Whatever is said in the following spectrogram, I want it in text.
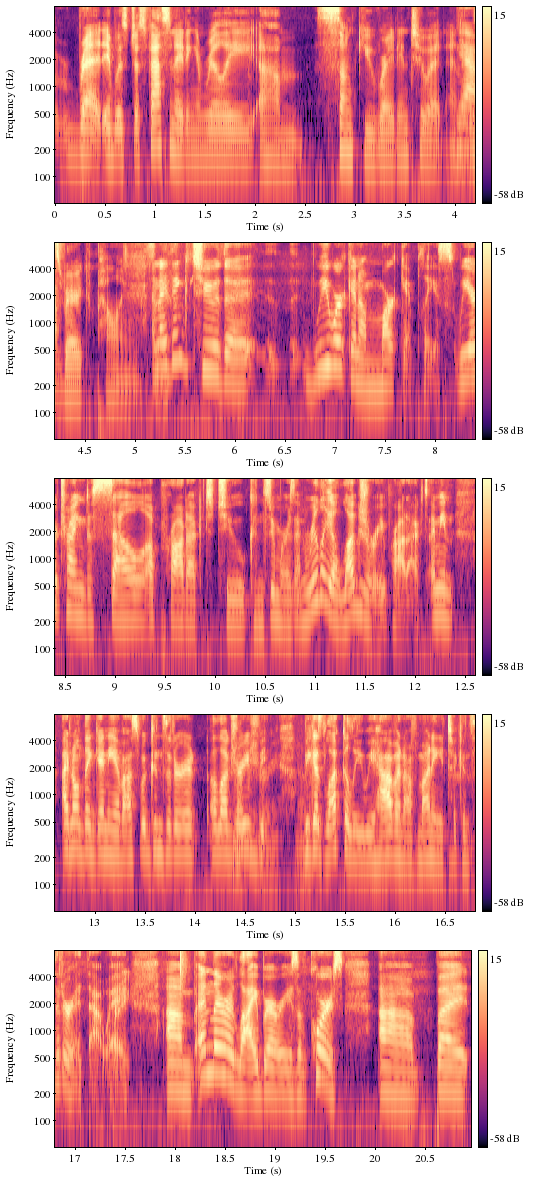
read. It was just fascinating and really um, sunk you right into it, and it was very compelling. And I think too the we work in a marketplace. We are trying to sell a product to consumers and really a luxury product. I mean, I don't think any of us would consider it a luxury, be- because luckily we have enough money to consider it that way. Um, and there are libraries, of course, uh, but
